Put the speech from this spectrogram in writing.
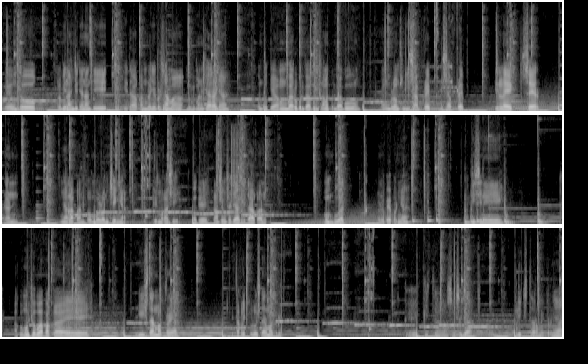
Oke untuk lebih lanjutnya nanti Kita akan belajar bersama bagaimana caranya. Untuk yang baru bergabung selamat bergabung. Yang belum di subscribe, di subscribe, di like, share Dan nyalakan tombol loncengnya. Terima kasih. Oke langsung saja kita akan membuat wallpapernya. Di sini Aku mau coba pakai di Star Marker ya kita klik dulu star marker oke kita langsung saja klik star markernya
